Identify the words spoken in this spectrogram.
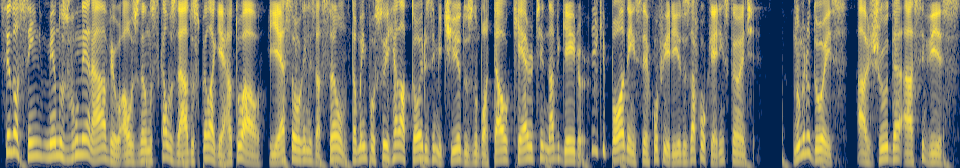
sendo assim menos vulnerável aos danos causados pela guerra atual. E essa organização também possui relatórios emitidos no portal Carrot Navigator e que podem ser conferidos a qualquer instante. Número 2. Ajuda a civis.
